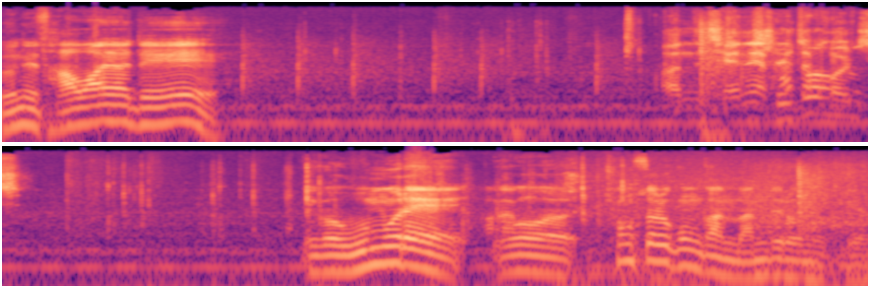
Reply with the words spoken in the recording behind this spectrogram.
너네 다 와야 돼. 아 근데 쟤네 살짝 걸치 이거 우물에 이거 총쏠 공간 만들어 놓을게요.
